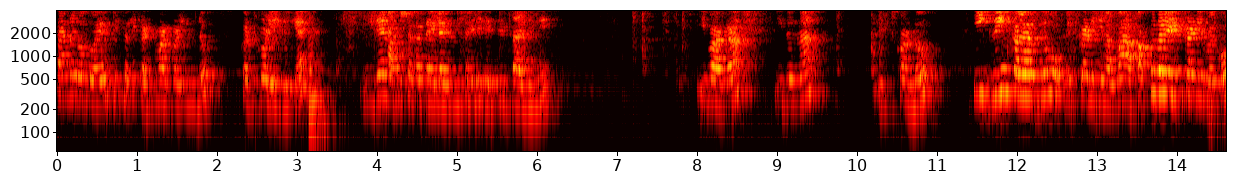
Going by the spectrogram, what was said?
ಸಣ್ಣದೊಂದು ವೈರ್ ಪೀಸಲ್ಲಿ ಕಟ್ ಮಾಡ್ಕೊಂಡು ಕಟ್ಕೊಳ್ಳಿ ಇದಕ್ಕೆ. ಇದೇನು ಅವಶ್ಯಕತೆ ಇಲ್ಲ, ಇದನ್ನ ಸೈಡಿಗೆ ಎತ್ತಿಡ್ತಾ ಇದ್ದೀನಿ. ಇವಾಗ ಇದನ್ನ ಇಟ್ಕೊಂಡು, ಈ ಗ್ರೀನ್ ಕಲರ್ದು ಇಟ್ಕೊಂಡಿದ್ದೀನಲ್ವಾ? ಪಕ್ಕದಲ್ಲೇ ಇಟ್ಕೊಂಡಿರ್ಬೇಕು.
